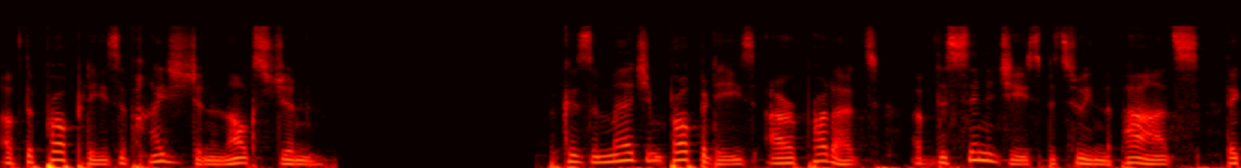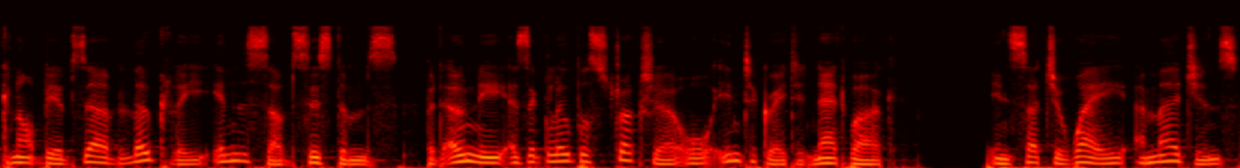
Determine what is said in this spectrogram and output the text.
of the properties of hydrogen and oxygen because emergent properties are a product of the synergies between the parts, they cannot be observed locally in the subsystems, but only as a global structure or integrated network. In such a way, emergence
